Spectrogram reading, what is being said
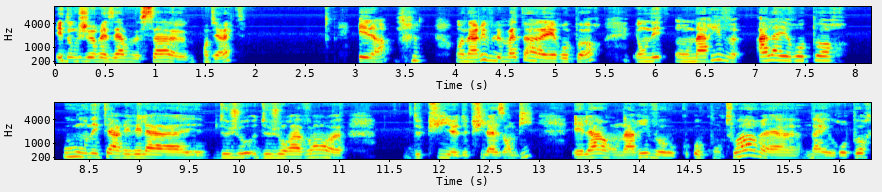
Et donc je réserve ça euh, en direct. Et là, on arrive le matin à l'aéroport et on est, on arrive à l'aéroport où on était arrivé là deux jours, deux jours avant euh, depuis, euh, depuis la Zambie. Et là, on arrive au, comptoir, à un aéroport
